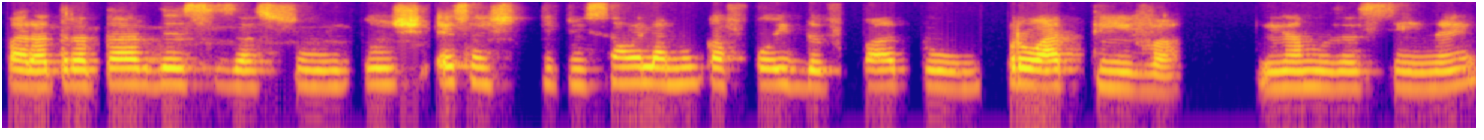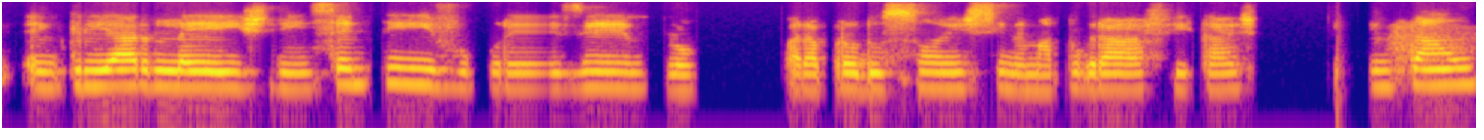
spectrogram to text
para tratar desses assuntos, essa instituição ela nunca foi de fato proativa, digamos assim, né, em criar leis de incentivo, por exemplo, para produções cinematográficas. Então,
